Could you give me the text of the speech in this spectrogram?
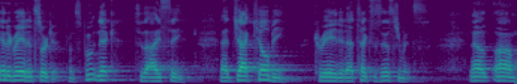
integrated circuit from Sputnik to the IC at Jack Kilby created at Texas Instruments. Now, um,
